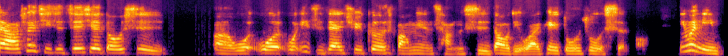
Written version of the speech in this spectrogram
啊，所以其实这些都是呃，我我我一直在去各方面尝试，到底我还可以多做什么。因为你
